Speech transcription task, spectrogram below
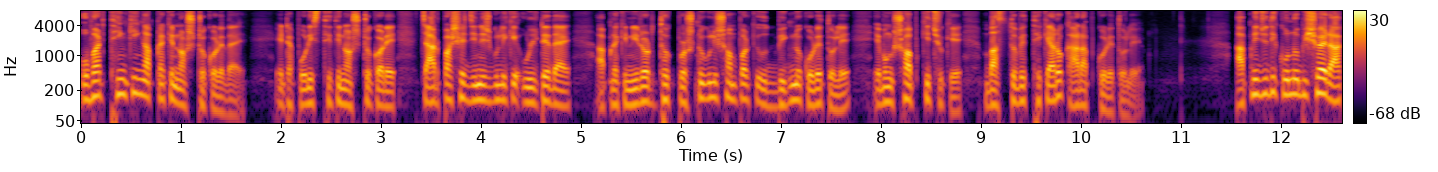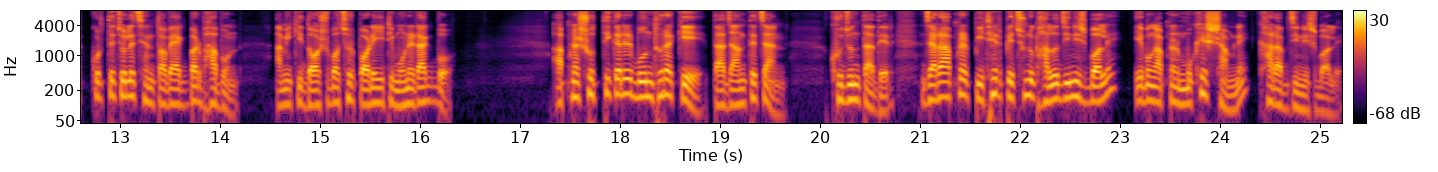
ওভার থিঙ্কিং আপনাকে নষ্ট করে দেয়। এটা পরিস্থিতি নষ্ট করে, চারপাশের জিনিসগুলিকে উল্টে দেয়, আপনাকে নিরর্ধক প্রশ্নগুলি সম্পর্কে উদ্বিগ্ন করে তোলে এবং সব কিছুকে বাস্তবের থেকে আরও খারাপ করে তোলে। আপনি যদি কোনো বিষয়ে রাগ করতে চলেছেন, তবে একবার ভাবুন, আমি কি দশ বছর পরে এটি মনে রাখব? আপনার সত্যিকারের বন্ধুরা কে, তা জানতে চান? খুঁজুন তাদের, যারা আপনার পিঠের পেছনে ভালো জিনিস বলে এবং আপনার মুখের সামনে খারাপ জিনিস বলে।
